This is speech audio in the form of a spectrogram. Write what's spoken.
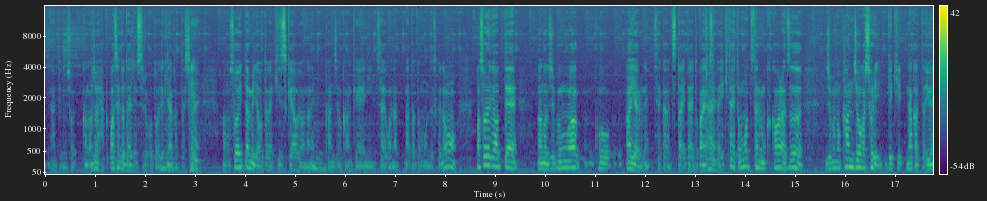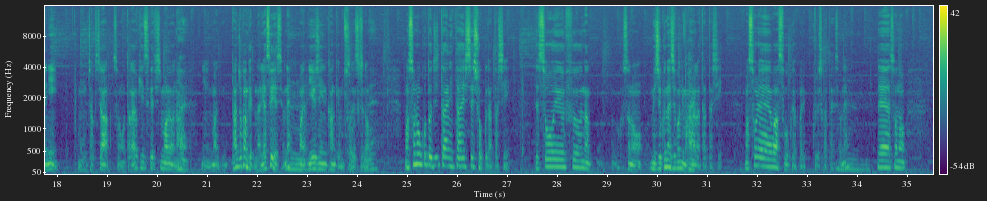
うなんて言うんでしょう彼女を100%大事にすることはできなかったし、うんはい、あのそういった意味でお互い傷つけ合うようなね、うん、感じの関係に最後はななったと思うんですけども、まあ、それによってあの自分はこう愛あるね世界を伝えたいとか愛ある世界行きたいと思ってたにもかかわらず、自分の感情が処理できなかったゆえにもうむちゃくちゃそのお互いを傷つけてしまうような、はい、まあ、男女関係ってなりやすいですよね、うん、まあ、友人関係もそうですけど。そ、ね、まあ、そのこと自体に対してショックだったしでそういうふうなその未熟な自分にも腹が立ったし、はい、まあ、それはすごくやっぱり苦しかったですよね。うん、でその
